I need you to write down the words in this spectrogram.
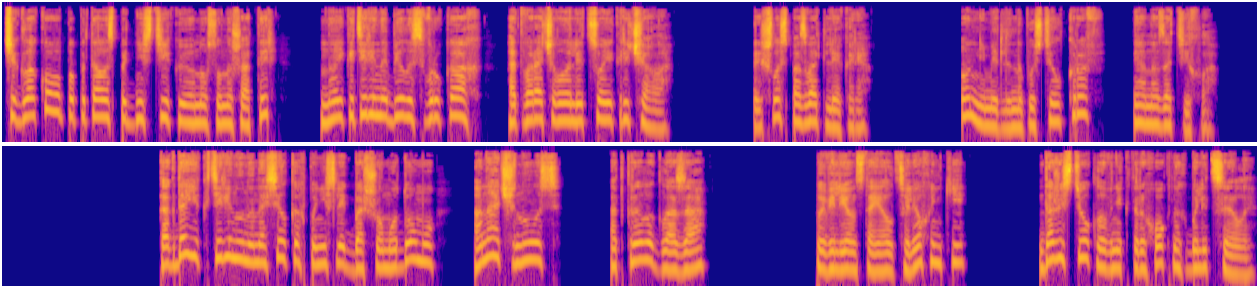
Чеглакова попыталась поднести к ее носу на шатырь, но Екатерина билась в руках, отворачивала лицо и кричала. Пришлось позвать лекаря. Он немедленно пустил кровь, и она затихла. Когда Екатерину на носилках понесли к большому дому, она очнулась, открыла глаза. Павильон стоял целехонький, даже стекла в некоторых окнах были целы.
